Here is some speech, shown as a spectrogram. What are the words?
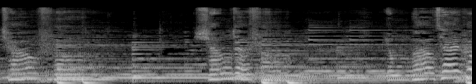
嘲讽，想着说拥抱彩虹，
